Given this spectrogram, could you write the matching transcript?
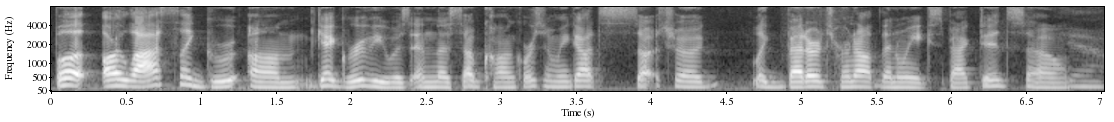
but our last like gro- um, get groovy was in the sub concourse, and we got such a like better turnout than we expected. So Yeah.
